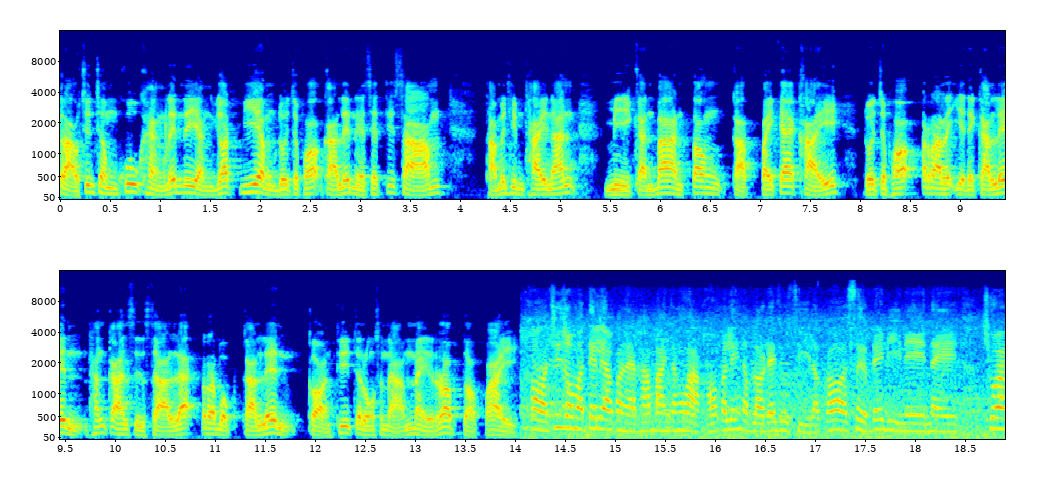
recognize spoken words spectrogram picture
กล่าวชื่นชมคู่แข่งเล่นได้อย่างยอดเยี่ยม โดยเฉพาะการเล่นในเซตที่ 3 ทำให้ทีมไทยนั้น มีการบ้านต้องกลับไปแก้ไข โดยเฉพาะรายละเอียดในการเล่น ทั้งการสื่อสารและระบบการเล่นก่อนที่จะลงสนามในรอบต่อไปขอชื่นชมออสเตรเลียก่อนนะคะบางจังหวะเขาก็เล่นกับเราได้ดูสีแล้วก็เสิร์ฟได้ดีในในช่วง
